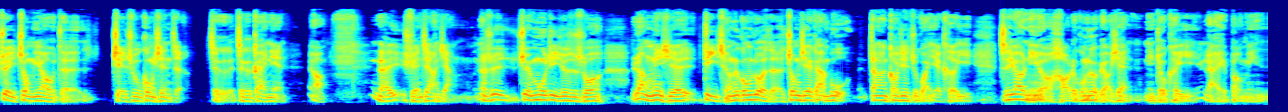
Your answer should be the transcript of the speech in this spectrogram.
最重要的杰出贡献者。这个这个概念啊，来选这样讲，那所以最目的就是说，让那些底层的工作者、中阶干部，当然高阶主管也可以，只要你有好的工作表现，你都可以来报名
